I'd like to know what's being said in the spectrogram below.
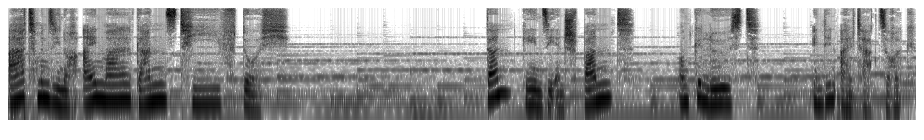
Atmen Sie noch einmal ganz tief durch. Dann gehen Sie entspannt und gelöst in den Alltag zurück.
